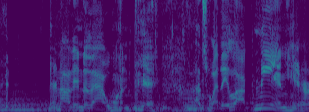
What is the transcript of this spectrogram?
They're not into that one bit. That's why they locked me in here.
